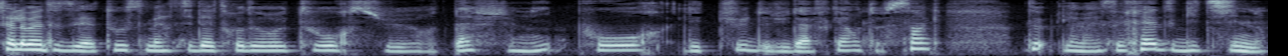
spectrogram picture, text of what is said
Shalom à toutes et à tous, merci d'être de retour sur DAF pour l'étude du DAF 45 de la Maseret Gittin.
